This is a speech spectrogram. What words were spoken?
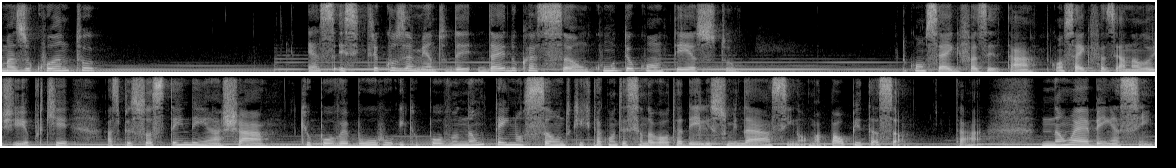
Mas o quanto esse entrecruzamento de, da educação com o teu contexto tu consegue fazer, tá? Tu consegue fazer analogia, porque as pessoas tendem a achar que o povo é burro e que o povo não tem noção do que está acontecendo à volta dele. Isso me dá assim ó, uma palpitação, tá? Não é bem assim.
